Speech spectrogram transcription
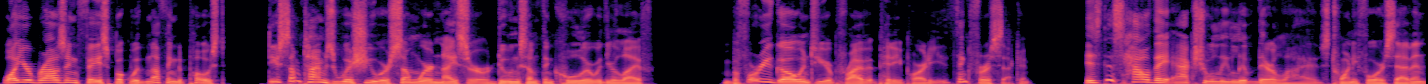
While you're browsing Facebook with nothing to post, do you sometimes wish you were somewhere nicer or doing something cooler with your life? Before you go into your private pity party, think for a second. Is this how they actually live their lives 24 7?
